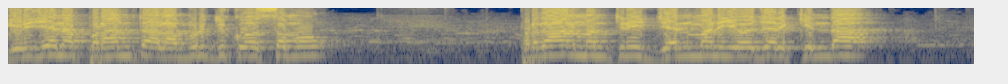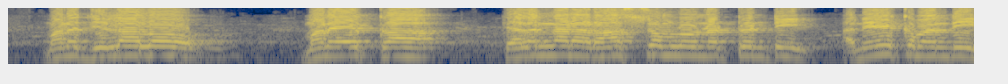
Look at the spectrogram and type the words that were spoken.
గిరిజన ప్రాంతాల అభివృద్ధి కోసము ప్రధానమంత్రి జన్మన్ యోజన కింద మన జిల్లాలో మన యొక్క తెలంగాణ రాష్ట్రంలో ఉన్నటువంటి అనేక మంది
